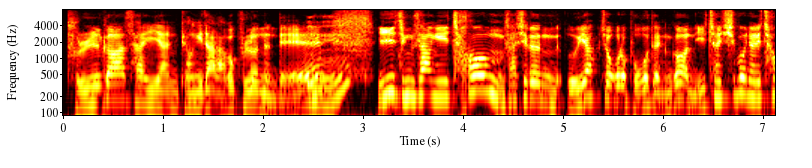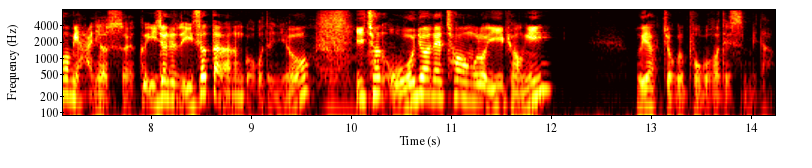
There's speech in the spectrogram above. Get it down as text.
불가사의한 병이다라고 불렀는데 네. 이 증상이 처음 사실은 의학적으로 보고된 건 2015년이 처음이 아니었어요. 그 이전에도 있었다라는 거거든요. 음. 2005년에 처음으로 이 병이 의학적으로 보고가 됐습니다.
